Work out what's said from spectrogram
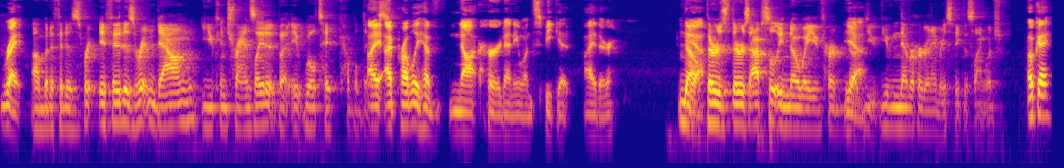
Right. Um, but if it is if it is written down, you can translate it, but it will take a couple days. I probably have not heard anyone speak it either. no, yeah. there's there's absolutely no way you've heard. Yeah. you, you've never heard anybody speak this language. Okay.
